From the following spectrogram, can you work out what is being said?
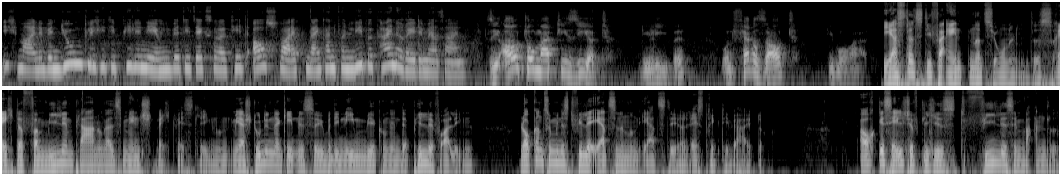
Ich meine, wenn Jugendliche die Pille nehmen, wird die Sexualität ausschweifen. Dann kann von Liebe keine Rede mehr sein. Sie automatisiert die Liebe und versaut die Moral. Erst als die Vereinten Nationen das Recht auf Familienplanung als Menschenrecht festlegen und mehr Studienergebnisse über die Nebenwirkungen der Pille vorliegen, lockern zumindest viele Ärztinnen und Ärzte ihre restriktive Haltung. Auch gesellschaftlich ist vieles im Wandel.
